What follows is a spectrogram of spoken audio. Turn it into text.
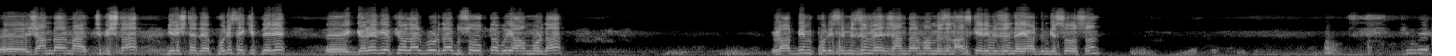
e, jandarma çıkışta, girişte de polis ekipleri e, görev yapıyorlar burada bu soğukta, bu yağmurda. Rabbim polisimizin ve jandarmamızın, askerimizin de yardımcısı olsun. Şimdi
